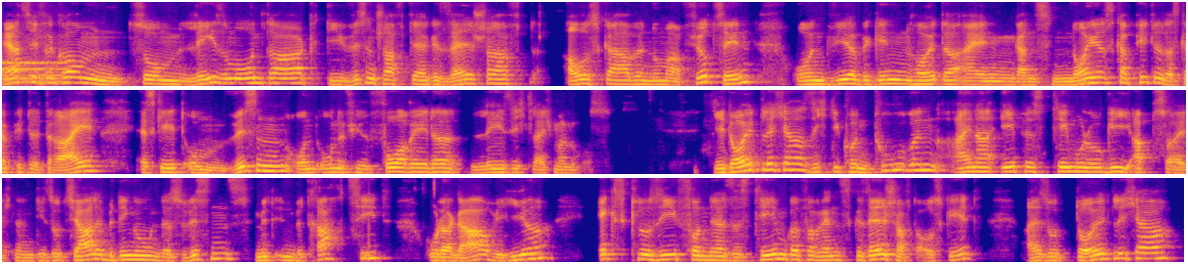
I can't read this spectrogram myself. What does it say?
Herzlich willkommen zum Lesemontag, die Wissenschaft der Gesellschaft, Ausgabe Nummer 14. Und wir beginnen heute ein ganz neues Kapitel, das Kapitel 3. Es geht um Wissen und ohne viel Vorrede lese ich gleich mal los. Je deutlicher sich die Konturen einer Epistemologie abzeichnen, die soziale Bedingungen des Wissens mit in Betracht zieht oder gar, wie hier, exklusiv von der Systemreferenz Gesellschaft ausgeht, also deutlicher,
